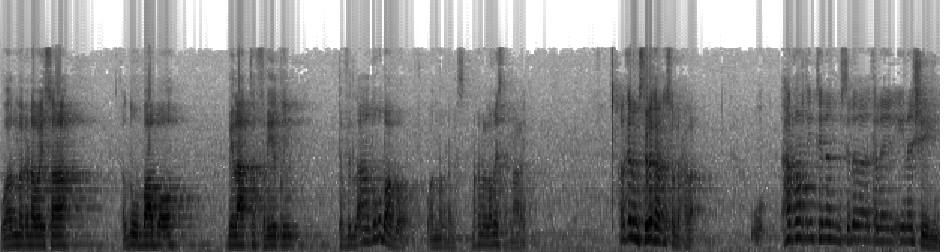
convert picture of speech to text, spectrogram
waad magdhabaysaa hadduu baaba-o bilaa tafriid la'aan hadduu ku baaba-o waad magdhabaysaa marka lama isticmaalay. Halkana masale kale ka soo baxda. Halkan horta intaynan masalada kale inaan sheegin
